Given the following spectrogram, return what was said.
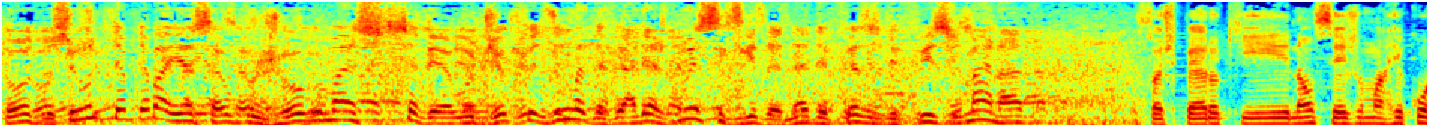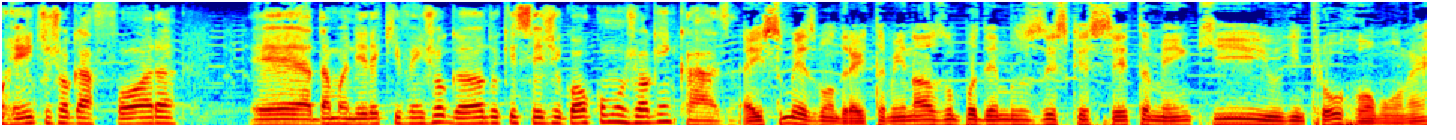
todo. O segundo tempo o Bahia saiu pro jogo, mas você vê, o Diego fez uma, aliás, duas seguidas, né? Defesas difíceis, mais nada. Eu só espero que não seja uma recorrente jogar fora é, da maneira que vem jogando, que seja igual como joga em casa. É isso mesmo, André. E também nós não podemos esquecer também que entrou o Romulo, né?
